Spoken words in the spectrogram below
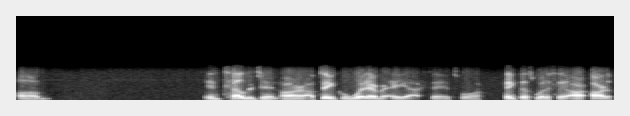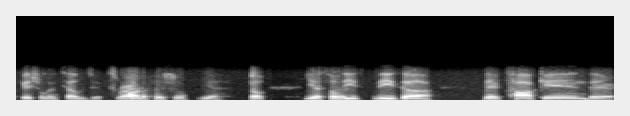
um, intelligent, or I think whatever AI stands for. I think that's what it says. Artificial intelligence, right? Artificial, yeah. So yeah, so Yes, sir. these these uh they're talking, they're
